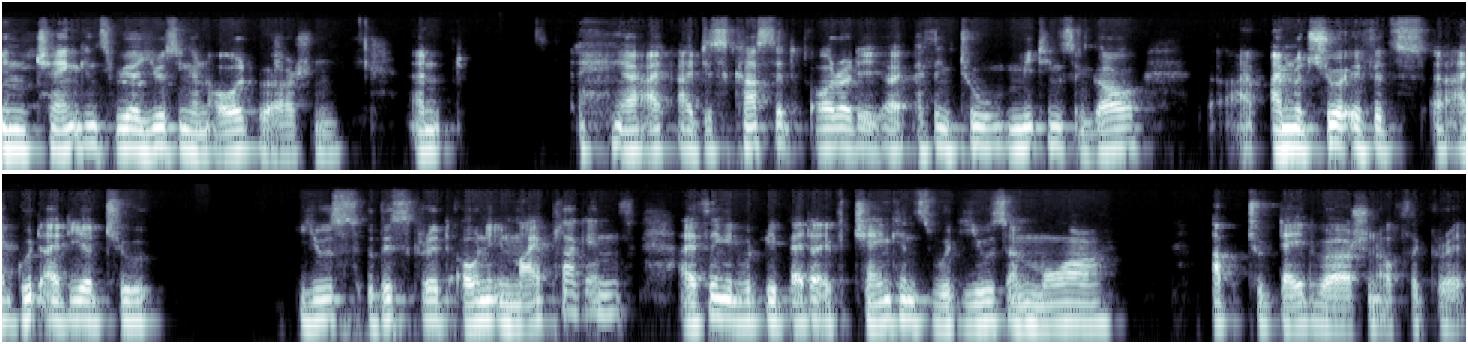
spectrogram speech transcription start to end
in Jenkins, we are using an old version. And yeah, I, I discussed it already, I, I, think two meetings ago. I, I'm not sure if it's a good idea to use this grid only in my plugins. I think it would be better if Jenkins would use a more up-to-date version of the grid.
